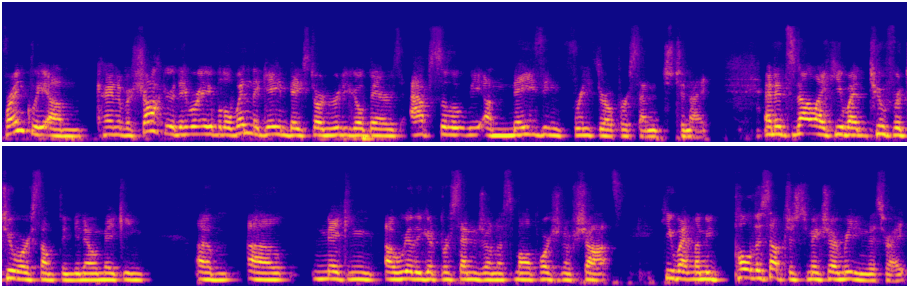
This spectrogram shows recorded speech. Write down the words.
frankly, um, kind of a shocker, they were able to win the game based on Rudy Gobert's absolutely amazing free throw percentage tonight. And it's not like he went two for two or something, you know, making um, uh, making a really good percentage on a small portion of shots. He went. Let me pull this up just to make sure I'm reading this right.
